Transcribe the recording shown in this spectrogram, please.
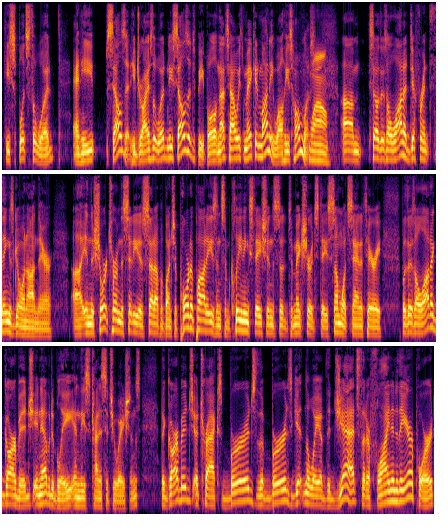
He splits the wood and he sells it. He dries the wood and he sells it to people, and that's how he's making money while he's homeless. Wow. Um, so there's a lot of different things going on there. Uh, in the short term, the city has set up a bunch of porta potties and some cleaning stations to, to make sure it stays somewhat sanitary. But there's a lot of garbage, inevitably, in these kind of situations. The garbage attracts birds. The birds get in the way of the jets that are flying into the airport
